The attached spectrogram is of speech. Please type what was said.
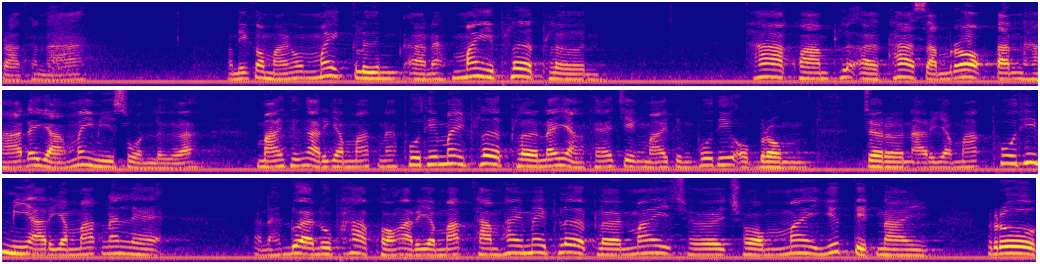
ปรารถนา อันนี้ก็หมายว่าไม่กลืนอ่านะไม่เพลิดเพลิน ถ้าความถ้าสำรอกตันหาได้อย่างไม่มีส่วนเหลือ หมายถึงอริยมรรคนะผู้ที่ไม่เพลิดเพลินในอย่างแท้จริงหมายถึงผู้ที่อบรมเจริญอริยมรรคผู้ที่มีอริยมรรคนั่นแหละนะด้วยอนุภาพของอริยมรรคทำให้ไม่เพลิดเพลินไม่เชยชม ไม่ยึดติดในรูป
